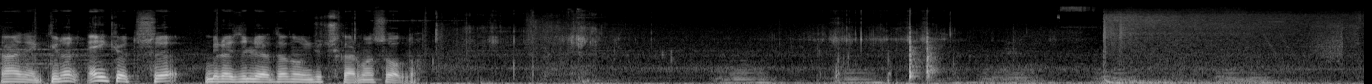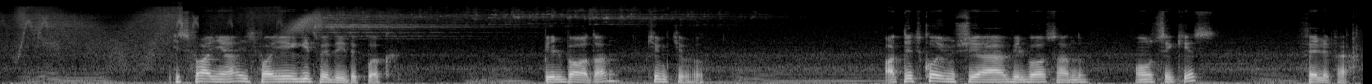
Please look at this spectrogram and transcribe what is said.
Yani günün en kötüsü Brezilya'dan oyuncu çıkarması oldu. İspanya, İspanya'ya gitmediydik bak. Bilbao'dan kim ki bu? Atletico'ymuş ya Bilbao sandım. 18 Felipe.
